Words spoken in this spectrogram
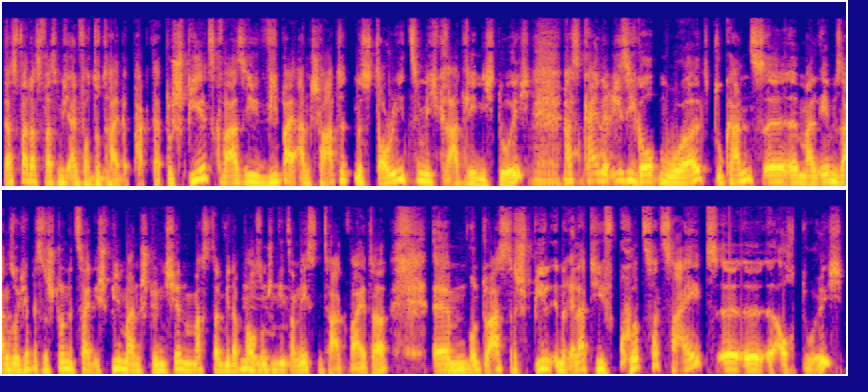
Das war das, was mich einfach total gepackt hat. Du spielst quasi wie bei Uncharted eine Story ziemlich geradlinig durch, hast keine riesige Open World. Du kannst äh, mal eben sagen, so ich habe jetzt eine Stunde Zeit, ich spiele mal ein Stündchen, machst dann wieder Pause und Mhm. spielst am nächsten Tag weiter. Ähm, Und du hast das Spiel in relativ kurzer Zeit äh, äh, auch durch.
